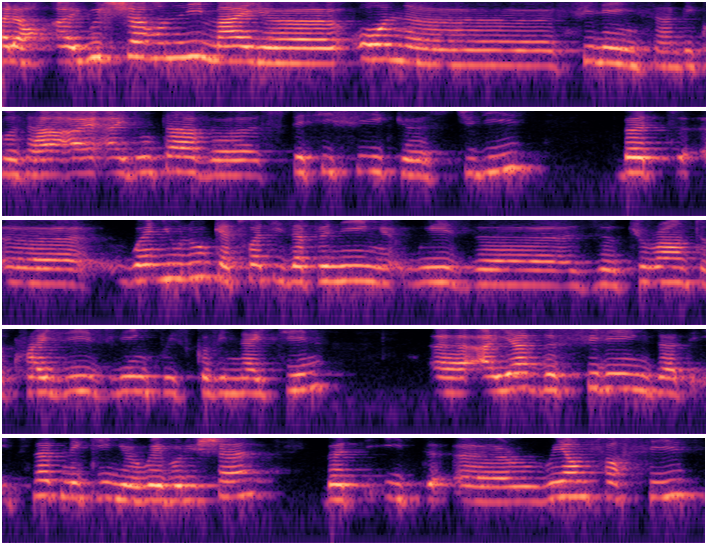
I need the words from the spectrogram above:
Alors, I will share only my uh, own uh, feelings uh, because I, I, don't have uh, specific uh, studies. But uh, when you look at what is happening with the current crisis linked with COVID 19, I have the feeling that it's not making a revolution, but it reinforces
